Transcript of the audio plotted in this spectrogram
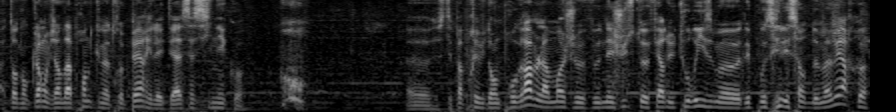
Attends, donc là on vient d'apprendre que notre père il a été assassiné quoi. Oh euh, C'était pas prévu dans le programme là, moi je venais juste faire du tourisme, euh, déposer les cendres de ma mère quoi.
